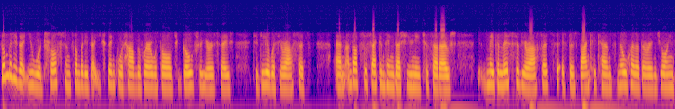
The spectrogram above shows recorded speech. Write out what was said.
somebody that you would trust and somebody that you think would have the wherewithal to go through your estate, to deal with your assets. Um, and that's the second thing that you need to set out. Make a list of your assets. If there's bank accounts, know whether they're in joint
